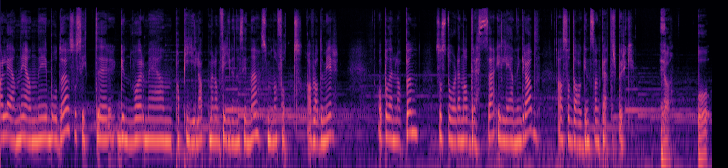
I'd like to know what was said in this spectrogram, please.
Alene igjen i Bodø så sitter Gunvor med en papirlapp mellom fingrene sine som hun har fått av Vladimir. Og på den lappen så står det en adresse i Leningrad, altså dagens St. Petersburg. Ja, og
